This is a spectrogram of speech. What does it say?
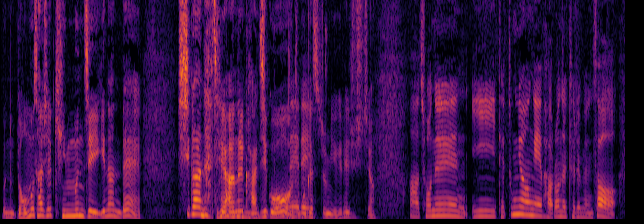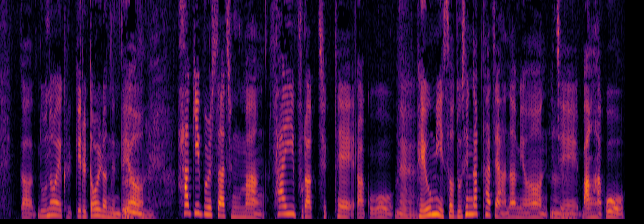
너무 사실 긴 문제이긴 한데 시간의 제한을 음. 가지고 네네. 두 분께서 좀 얘기를 해주시죠. 아 저는 이 대통령의 발언을 들으면서 그러니까 논어의 글귀를 떠올렸는데요. 음. 하기불사 증망, 사이불확즉퇴라고 네. 배움이 있어도 생각하지 않으면 이제 음. 망하고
